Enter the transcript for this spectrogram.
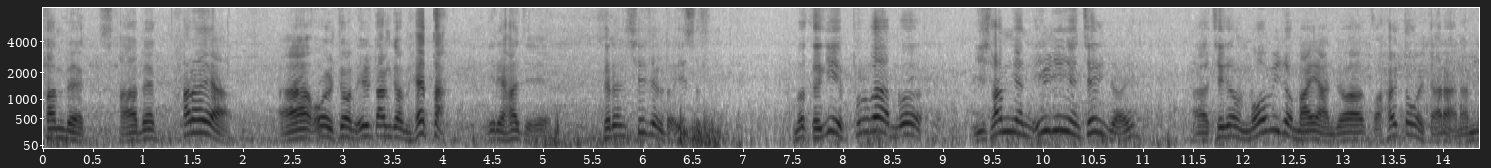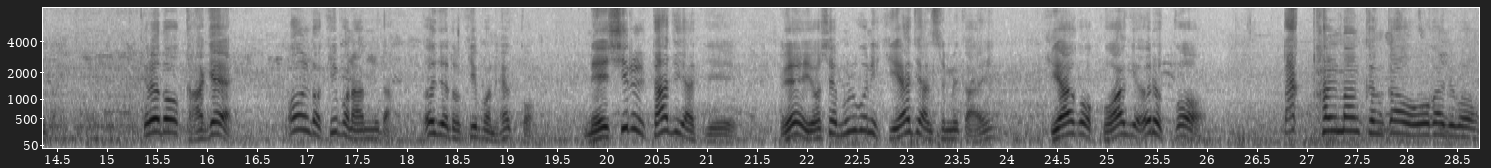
300, 400 팔아야 아 오늘 좀 일당 좀 했다 이래 하지. 그런 시절도 있었습니다. 뭐 거기 불과 뭐 2, 3년, 1, 2년 전이죠. 아, 지금 몸이 좀 많이 안 좋아갖고 활동을 잘 안 합니다. 그래도 가게 오늘도 기본합니다. 어제도 기본했고 내실을 다져야지. 왜 요새 물건이 귀하지 않습니까? 귀하고 구하기 어렵고 딱 팔 만큼 까오가지고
